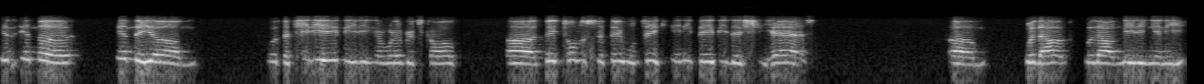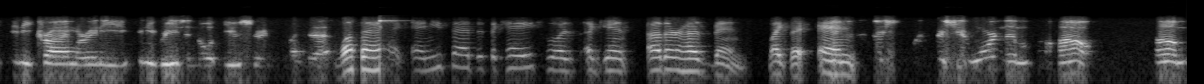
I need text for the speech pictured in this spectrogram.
in in the in the um with the TDA meeting or whatever it's called. Uh, they told us that they will take any baby that she has um, without without needing any any crime or any any reason, no abuse or anything like that. What the heck? And you said that the case was against other husbands, like the and they should warn them about. Um,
